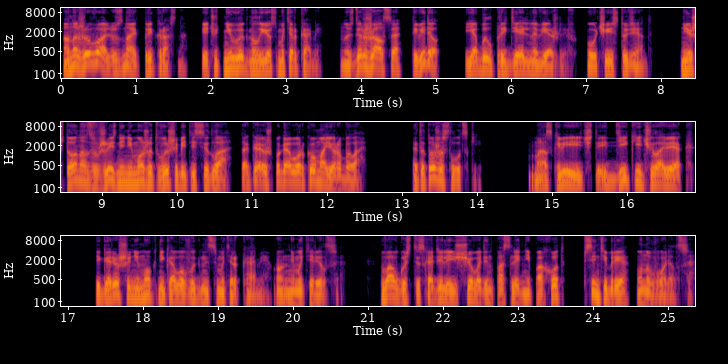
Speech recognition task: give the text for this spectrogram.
Она же Валю знает прекрасно. Я чуть не выгнал ее с матерками. Но сдержался. Ты видел? Я был предельно вежлив. Учись, студент. Ничто нас в жизни не может вышибить из седла. Такая уж поговорка у майора была. Это тоже Слуцкий? «Москвич, ты дикий человек!» Игорёша не мог никого выгнать с матерками, он не матерился. В августе сходили еще в один последний поход, в сентябре он уволился.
